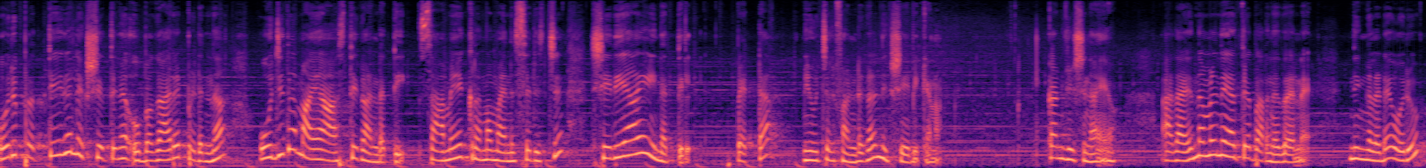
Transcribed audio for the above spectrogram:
ഒരു പ്രത്യേക ലക്ഷ്യത്തിന് ഉപകാരപ്പെടുന്ന ഉചിതമായ ആസ്തി കണ്ടെത്തി. സമയക്രമം അനുസരിച്ച് ശരിയായ ഇനത്തിൽ പെട്ട മ്യൂച്വൽ ഫണ്ടുകൾ നിക്ഷേപിക്കണം. കൺഫ്യൂഷനായോ? അതായത് നമ്മൾ നേരത്തെ പറഞ്ഞത് തന്നെ നിങ്ങളുടെ ഒരു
